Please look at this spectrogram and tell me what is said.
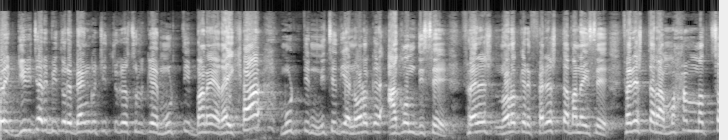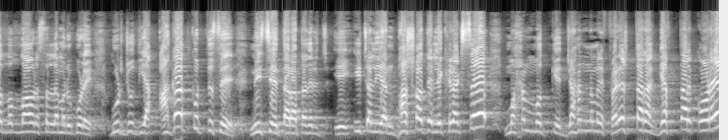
ওই গির্জার ভিতরে ব্যঙ্গচিত্র রসুলকে মূর্তি বানায় রাইখা, মূর্তির নিচে দিয়ে নরকের আগুন দিছে ফেরেস নরকের ফেরেস্তা বানাইছে ফেরেস্তারা মোহাম্মদ সাল্লাহ সাল্লামের উপরে গুর্জ দিয়ে আঘাত করতেছে, নিচে তারা তাদের এই ইটালিয়ান ভাষাতে লিখে রাখছে, মোহাম্মদকে জাহান্নামের ফেরেস্তারা গ্রেফতার করে,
